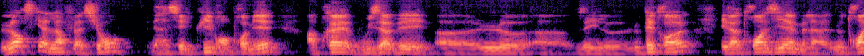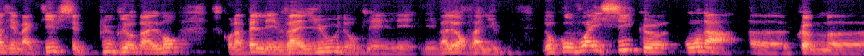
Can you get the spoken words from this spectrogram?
lorsqu'il y a de l'inflation? Eh C'est le cuivre en premier. Après, vous avez, euh, le, euh, vous avez le, le, pétrole. Et la troisième, le troisième actif, c'est plus globalement ce qu'on appelle les values, donc les, les, les valeurs value. Donc on voit ici que on a euh, comme euh,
